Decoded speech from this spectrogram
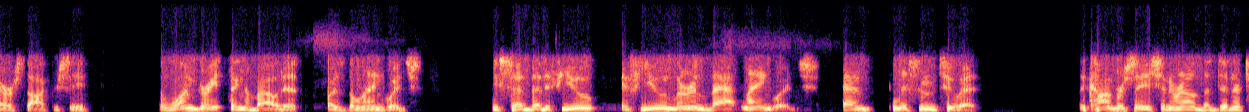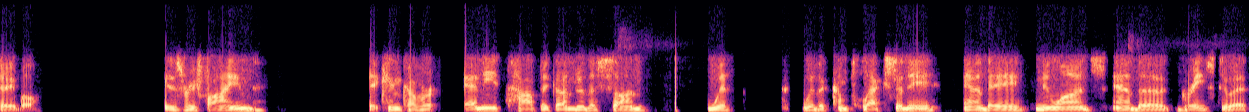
aristocracy. The one great thing about it was the language. He said that if you if you learn that language and listen to it, the conversation around the dinner table is refined. It can cover any topic under the sun with with a complexity and a nuance and a grace to it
